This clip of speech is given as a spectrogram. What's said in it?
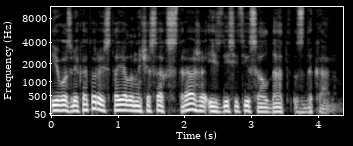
и возле которой стояла на часах стража из десяти солдат с деканом.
